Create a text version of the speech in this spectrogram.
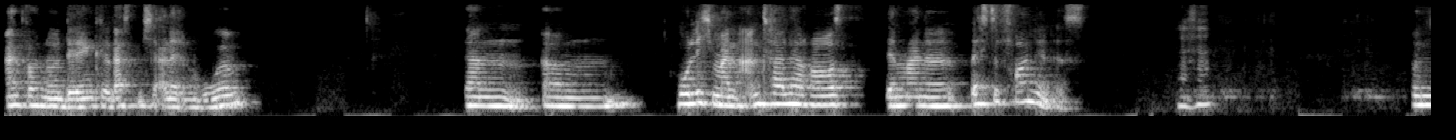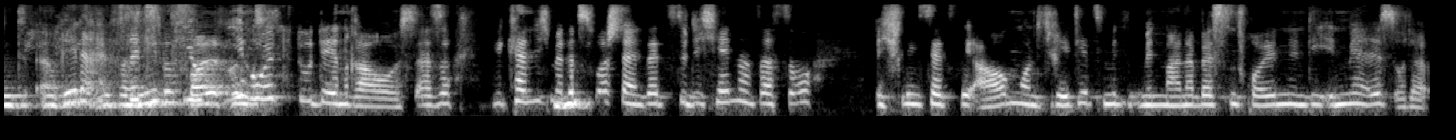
einfach nur denke, lasst mich alle in Ruhe, dann ähm, hole ich meinen Anteil heraus, der meine beste Freundin ist. Mhm. Und äh, rede einfach Fritz, liebevoll. Wie, wie holst du den raus? Also, wie kann ich mir mhm. das vorstellen? Setzt du dich hin und sagst so, ich schließe jetzt die Augen und ich rede jetzt mit, mit meiner besten Freundin, die in mir ist? Oder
